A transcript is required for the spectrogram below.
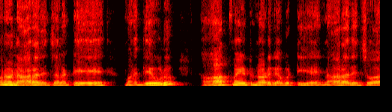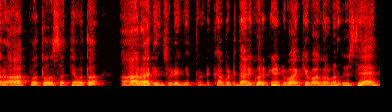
మనం ఆయన ఆరాధించాలంటే మన దేవుడు ఆత్మ ఉంటున్నాడు కాబట్టి ఆయన ఆరాధించేవారు ఆత్మతో సత్యముతో ఆరాధించుడు అని చెప్తున్నాడు. కాబట్టి దాని కొరకైన వాక్య భాగంలో మనం చూస్తే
